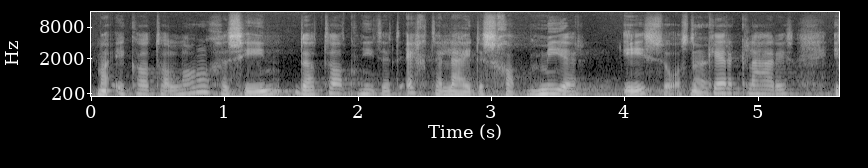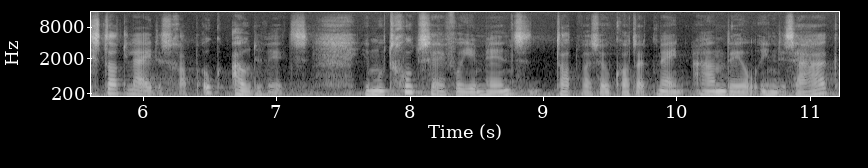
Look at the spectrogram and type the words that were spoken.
Maar ik had al lang gezien dat dat niet het echte leiderschap meer is, zoals de Nee. kerk klaar is, is dat leiderschap ook ouderwets. Je moet goed zijn voor je mensen, dat was ook altijd mijn aandeel in de zaak.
